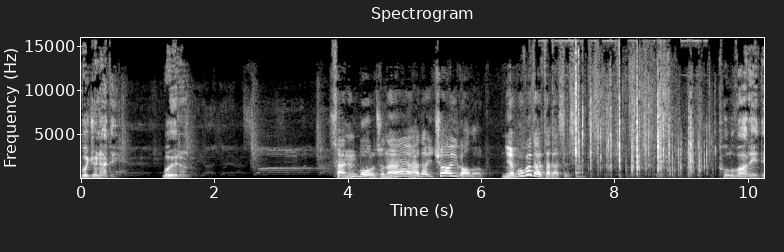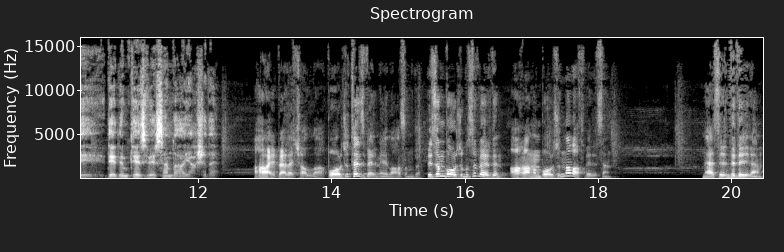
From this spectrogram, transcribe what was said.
Bu günədir. Buyurun. Sənin borcuna hələ iki ay qalıb. Niyə bu qədər tələsirsən? Pul var idi. Dedim tez versəm daha yaxşıdır. Ay bərəkallah, borcu tez vermək lazımdır. Bizim borcumuzu verdin. Ağanın borcunu nə vaxt verirsən? Nəzirini deyirəm.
